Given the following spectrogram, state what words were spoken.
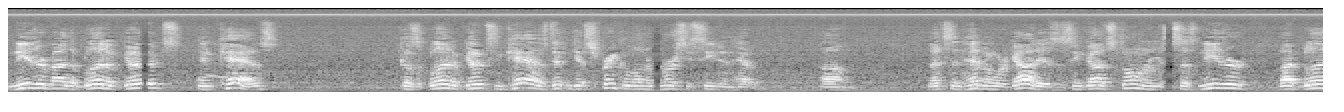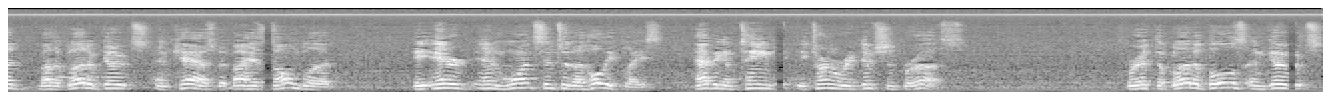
Neither by the blood of goats and calves, because the blood of goats and calves didn't get sprinkled on the mercy seat in heaven. Um, that's in heaven where God is. It's in God's throne room. It says, neither by blood, by the blood of goats and calves, but by his own blood, he entered in once into the holy place, having obtained eternal redemption for us. For if the blood of bulls and goats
